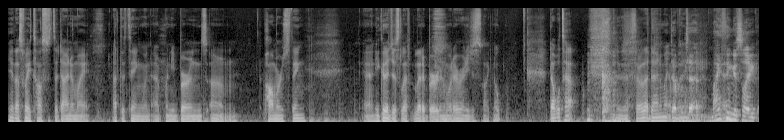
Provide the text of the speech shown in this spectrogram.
Yeah, that's why he tosses the dynamite at the thing when uh, when he burns um, Palmer's thing, and he could have just left let it burn and whatever, and he just like nope, double tap, throw that dynamite. Double bang. tap. My Yeah. thing is like,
